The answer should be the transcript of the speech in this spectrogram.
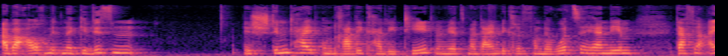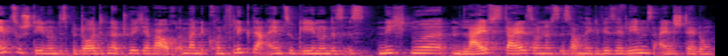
aber auch mit einer gewissen Bestimmtheit und Radikalität, wenn wir jetzt mal deinen Begriff von der Wurzel hernehmen, dafür einzustehen. Und das bedeutet natürlich aber auch immer Konflikte einzugehen. Und es ist nicht nur ein Lifestyle, sondern es ist auch eine gewisse Lebenseinstellung.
